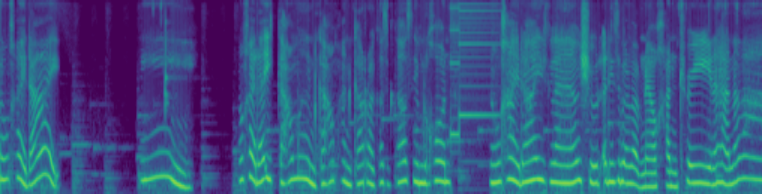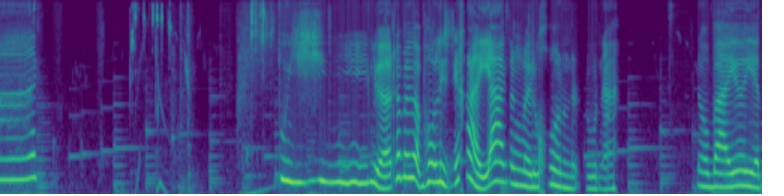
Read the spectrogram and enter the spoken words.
น้องขายได้ นี่ น้องขายได้อีก 99,999 ซิมทุกคน น้องขายได้อีกแล้วชุด อันนี้จะเป็นแบบแนวคันทรีนะคะน่ารักอุ้ยเหลือทำไมแบบโพลิชนี่ขายยากจังเลยทุกคนดูนะ no buyer yet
